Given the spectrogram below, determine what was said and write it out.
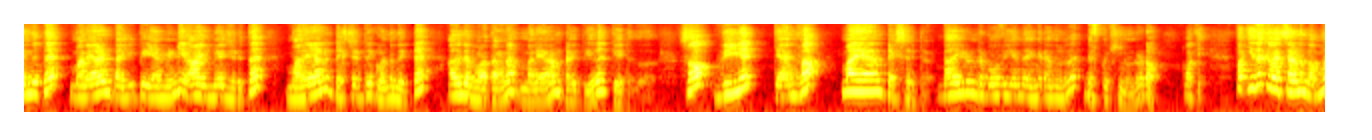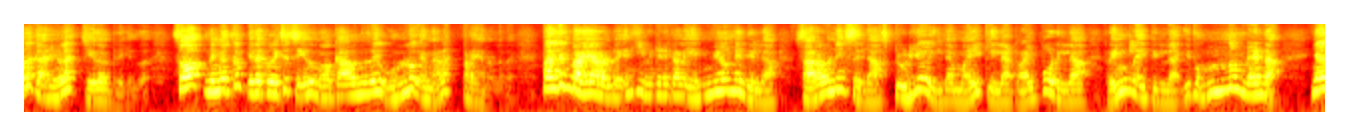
എന്നിട്ട് മലയാളം ടൈപ്പ് ചെയ്യാൻ വേണ്ടി ആ ഇമേജ് എടുത്ത് മലയാളം ടെക്സ്റ്റ് എഡിറ്ററിൽ കൊണ്ടുവന്നിട്ട് അതിന്റെ പുറത്താണ് മലയാളം ടൈപ്പ് ചെയ്ത് കയറ്റുന്നത് സോ വി എൻ Canva Malayalam text editor background remove ചെയ്യുന്നത് എങ്ങനെയാണെന്നുള്ളത് ഡിസ്ക്രിപ്ഷനിലുണ്ട് കേട്ടോ. ഓക്കെ അപ്പൊ ഇതൊക്കെ വെച്ചാണ് നമ്മൾ കാര്യങ്ങൾ ചെയ്തുകൊണ്ടിരിക്കുന്നത്. സോ നിങ്ങൾക്കും ഇതൊക്കെ വെച്ച് ചെയ്ത് നോക്കാവുന്നതേ ഉള്ളൂ എന്നാണ് പറയാനുള്ളത്. പലരും പറയാറുണ്ട് എനിക്ക് വീട്ടിലേക്കുള്ള എൻവയോൺമെന്റ് ഇല്ല സറൗണ്ടിങ്സ് ഇല്ല സ്റ്റുഡിയോ ഇല്ല മൈക്ക് ഇല്ല ട്രൈപോഡ് ഇല്ല റിംഗ് ലൈറ്റ് ഇല്ല ഇതൊന്നും വേണ്ട. ഞാൻ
